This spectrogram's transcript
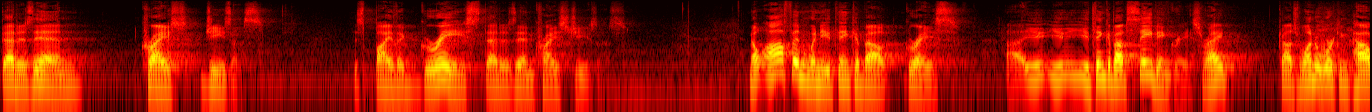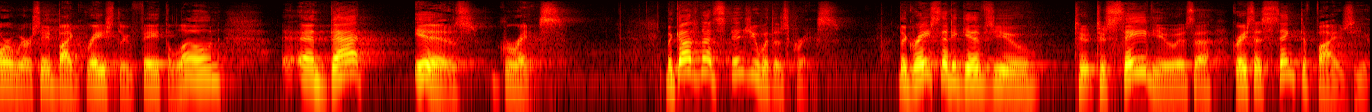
that is in Christ Jesus. It's by the grace that is in Christ Jesus. Now, often when you think about grace, uh, you, you, you think about saving grace, right? God's wonder working power, we are saved by grace through faith alone. And that is grace. But God's not stingy with his grace. The grace that He gives you to, to save you is a grace that sanctifies you.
